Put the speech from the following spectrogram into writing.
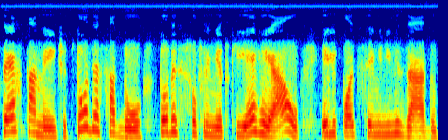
certamente toda essa dor, todo esse sofrimento que é real, ele pode ser minimizado.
